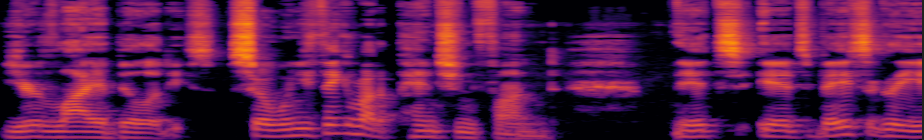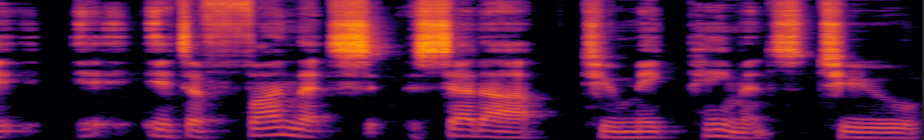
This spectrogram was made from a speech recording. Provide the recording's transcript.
your liabilities. So when you think about a pension fund, it's it's basically it's a fund that's set up to make payments to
